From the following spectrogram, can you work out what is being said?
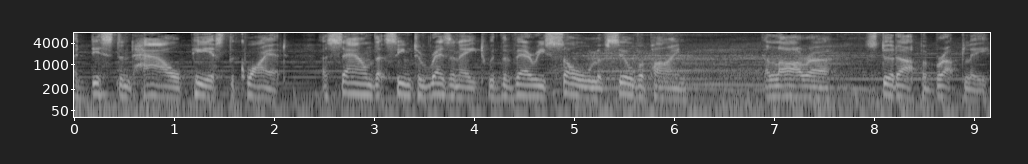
a distant howl pierced the quiet, a sound that seemed to resonate with the very soul of Silverpine. Elara stood up abruptly,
